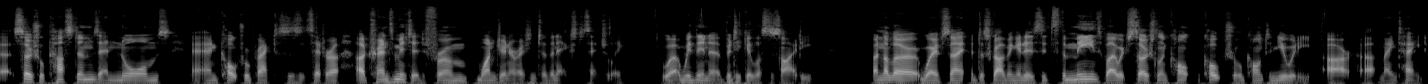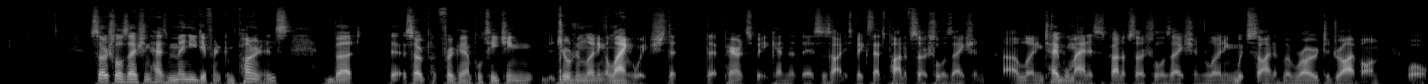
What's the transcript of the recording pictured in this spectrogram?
uh, social customs and norms and cultural practices, etc., are transmitted from one generation to the next, essentially well, within a particular society. Another way of say, describing it is it's the means by which social and cultural continuity are uh, maintained. Socialization has many different components, but uh, so, for example, teaching children learning a language that, that parents speak and that their society speaks, that's part of socialization. Uh, learning table manners is part of socialization. Learning which side of the road to drive on, or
